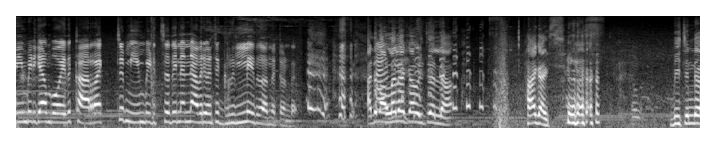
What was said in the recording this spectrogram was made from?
മീൻ പിടിക്കാൻ പോയത് കറക്റ്റ് മീൻ പിടിച്ചതിന് തന്നെ അവർ മറ്റേ ഗ്രില്ല് ചെയ്ത് തന്നിട്ടുണ്ട്. അതിന്റെ തള്ളലേക്കാൻ വിളിച്ചല്ല ഹായ് ഗൈസ് ബീച്ചിന്റെ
